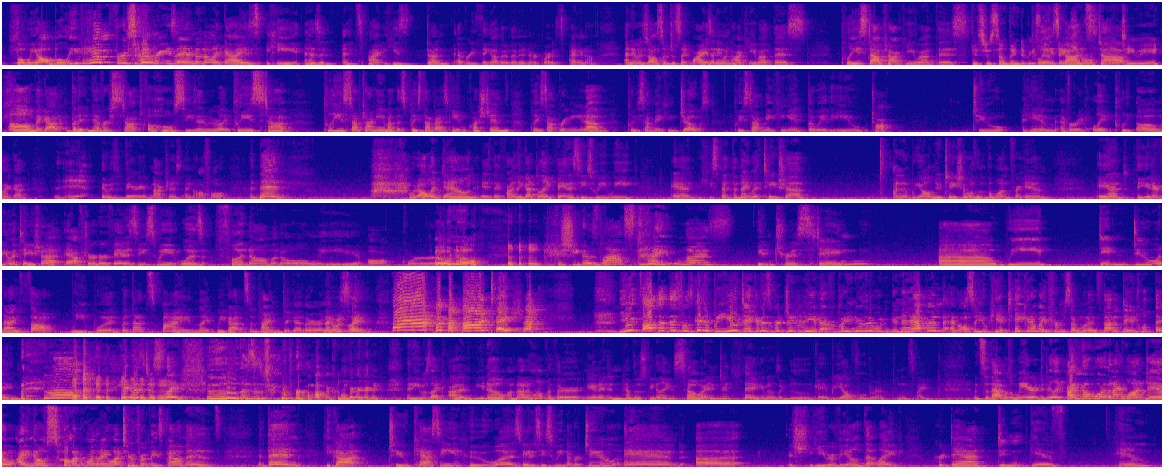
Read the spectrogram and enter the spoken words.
but we all believe him for some reason and i'm like guys he has a it's fine he's done everything other than intercourse i don't know and it was also just like why is anyone talking about this please stop talking about this It's just something to be Please, God, sensational stop. on TV. Oh my god, but it never stopped the whole season. We were like, please stop. Please stop talking about this. Please stop asking him questions. Please stop bringing it up. Please stop making jokes. Please stop making it the way that you talk to him ever again. Like, please, oh my god. It was very obnoxious and awful. And then how it all went down is they finally got to like fantasy suite week and he spent the night with Tayshia and we all knew Tayshia wasn't the one for him. And the interview with Tayshia after her fantasy suite was phenomenally awkward. Oh no. Because she goes, Last night was interesting. Uh, we didn't do what I thought we would, but that's fine. Like, we got some time together. And I was like, Ah, Tayshia! You thought that this was going to be you taking his virginity, and everybody knew that it wasn't going to happen. And also, you can't take it away from someone; it's not a tangible thing. it was just like, ooh, this is super awkward. And he was like, I'm, you know, I'm not in love with her, and I didn't have those feelings, so I didn't do the thing. And I was like, ooh, okay, but y'all fooled around. It's fine. And so that was weird to be like, I know more than I want to. I know so much more than I want to from these comments. And then he got to Cassie, who was fantasy suite number two, and uh, sh- he revealed that like her dad didn't give him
